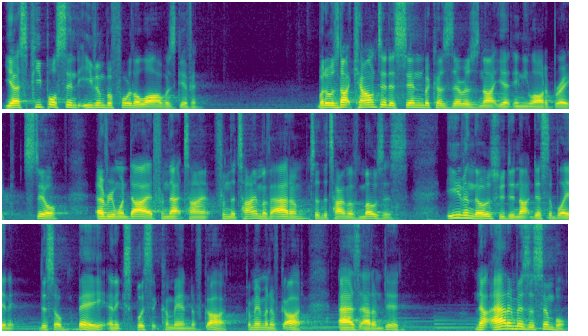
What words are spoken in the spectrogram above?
Yes, people sinned even before the law was given. But it was not counted as sin because there was not yet any law to break. Still, everyone died from that time from the time of Adam to the time of Moses, even those who did not disobey an, disobey an explicit command of God, commandment of God, as Adam did. Now Adam is a symbol,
